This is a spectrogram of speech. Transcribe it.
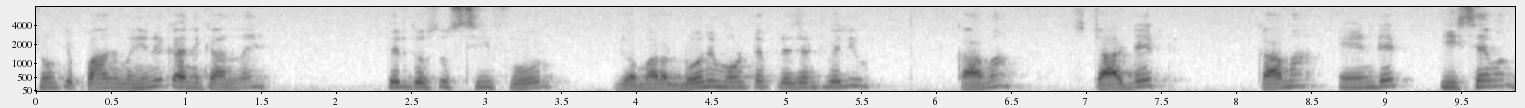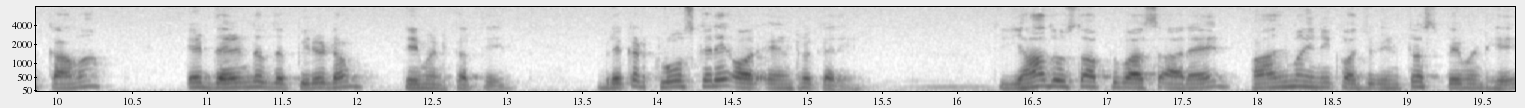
क्योंकि पाँच महीने का निकालना है। फिर दोस्तों सी फोर जो हमारा लोन अमाउंट है present value start date comma end date E seven comma at the end of the period हम पेमेंट करते हैं। ब्रेकेट क्लोज करें और एंटर करें। तो यहाँ दोस्तों आपके पास आ रहा है, पाँच महीने का जो इंटरेस्ट पेमेंट है,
